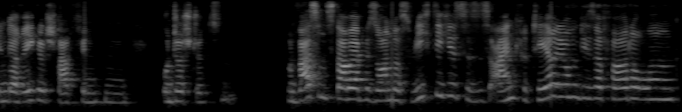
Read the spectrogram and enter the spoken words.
in der Regel stattfinden, unterstützen. Und was uns dabei besonders wichtig ist, es ist ein Kriterium dieser Förderung,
